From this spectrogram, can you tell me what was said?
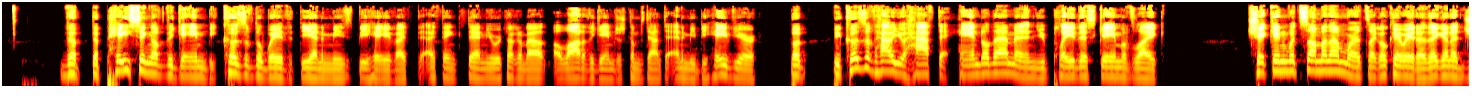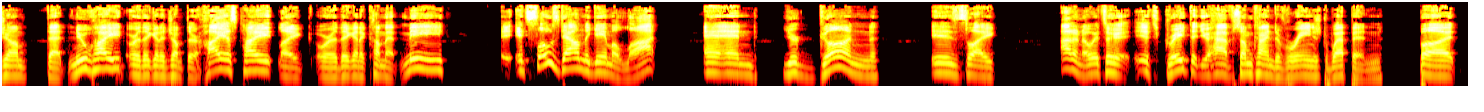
the the pacing of the game because of the way that the enemies behave. I I think Sam, you were talking about a lot of the game just comes down to enemy behavior, but because of how you have to handle them and you play this game of like chicken with some of them where it's like okay wait are they going to jump that new height or are they going to jump their highest height like or are they going to come at me it, it slows down the game a lot and your gun is like I don't know. It's a it's great that you have some kind of ranged weapon, but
